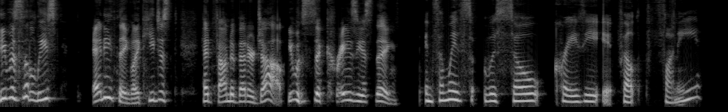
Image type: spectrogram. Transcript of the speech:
he was the least anything. Like he just had found a better job. He was the craziest thing. In some ways, it was so crazy. It felt funny.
